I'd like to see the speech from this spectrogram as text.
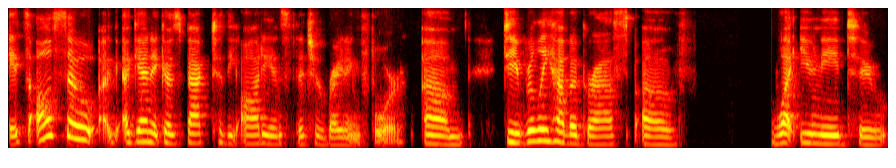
it's also again it goes back to the audience that you're writing for. Um, do you really have a grasp of what you need to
